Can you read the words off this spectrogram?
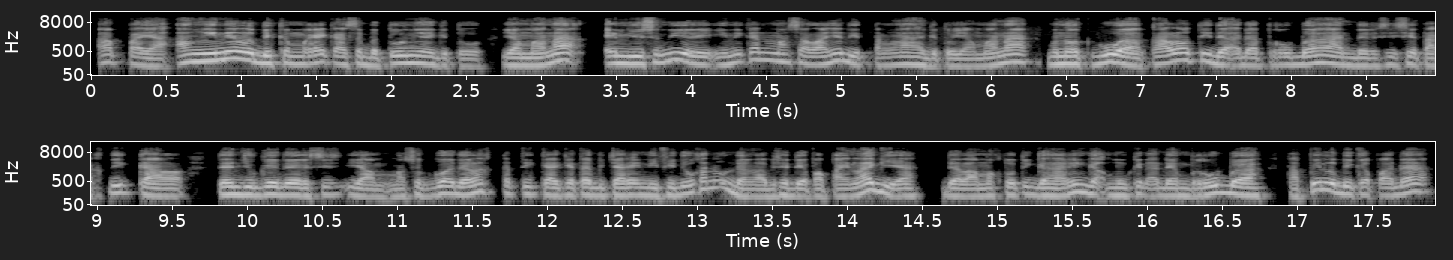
apa ya anginnya lebih ke mereka sebetulnya gitu. Yang mana MU sendiri ini kan masalahnya di tengah gitu. Yang mana menurut gua kalau tidak ada perubahan dari sisi taktikal dan juga dari sisi ya maksud gua adalah ketika kita bicara individu kan udah nggak bisa diapa-apain lagi ya. Dalam waktu tiga hari nggak mungkin ada yang berubah. Tapi lebih kepada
